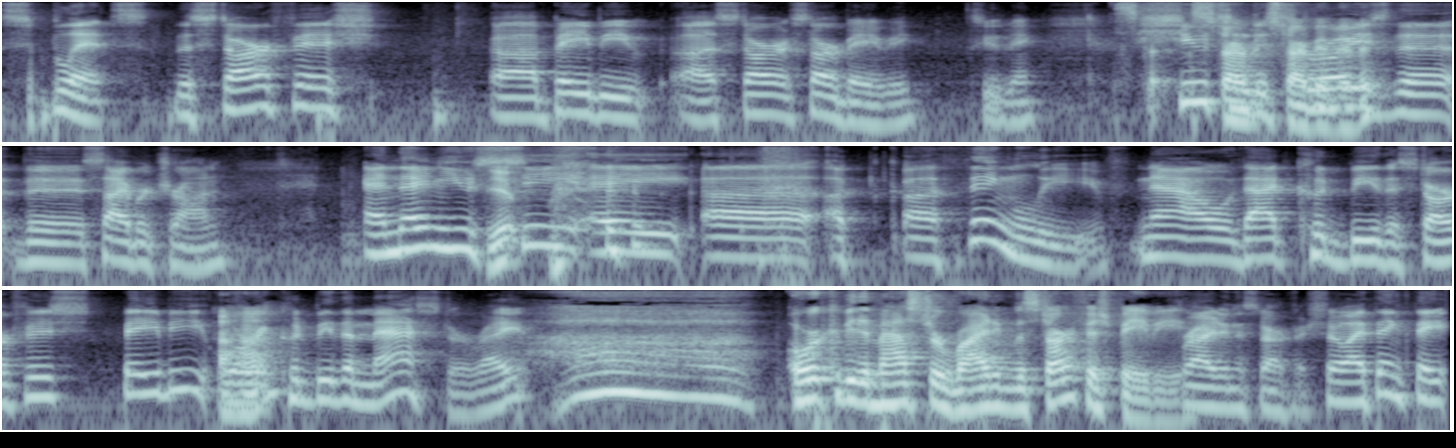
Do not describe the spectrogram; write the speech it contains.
splits. The starfish uh, baby, uh, star star baby, excuse me, St- shoots Star- and Star destroys the the Cybertron, and then you Yep. see a, uh, a a thing leave. Now that could be the starfish baby, or Uh-huh. it could be the master, right? or it could be the master riding the starfish baby. Riding the starfish. So I think they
